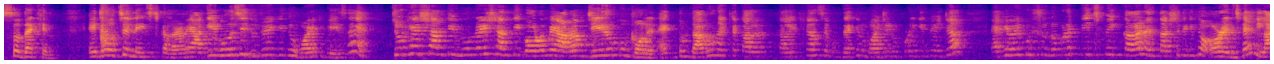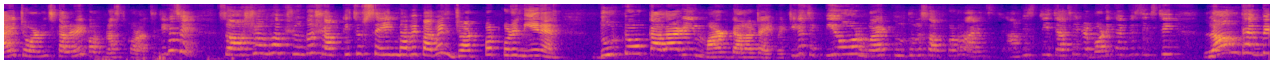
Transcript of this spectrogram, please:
সো দেখেন, এটা হচ্ছে নেক্সট কালার আমি আগেই বলেছি, দুটোই কিন্তু হোয়াইট বেস হ্যাঁ? চোখের শান্তি, মনের শান্তি, গরমে আরাম, যেরকম বলেন। একদম দারুণ একটা কালার কালেকশন এবং দেখেন হোয়াইটের উপরে কিন্তু এটা একেবারে খুব সুন্দর করে পিচ পিঙ্ক কালার এন্ড তার সাথে কিন্তু অরেঞ্জ হ্যাঁ? লাইট অরেঞ্জ কালারে কন্ট্রাস্ট করা আছে, ঠিক আছে? সো অসম্ভব সুন্দর সবকিছু সেম ভাবে পাবেন, ঝটপট করে নিয়ে নেন। দুটো কালারই মার্ক ডালা টাইপের ঠিক আছে? পিওর হোয়াইট তুলতুলে সফট কটন আমি স্টিচ আছে, এটা বডি থাকবে সিক্সটি লং থাকবে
